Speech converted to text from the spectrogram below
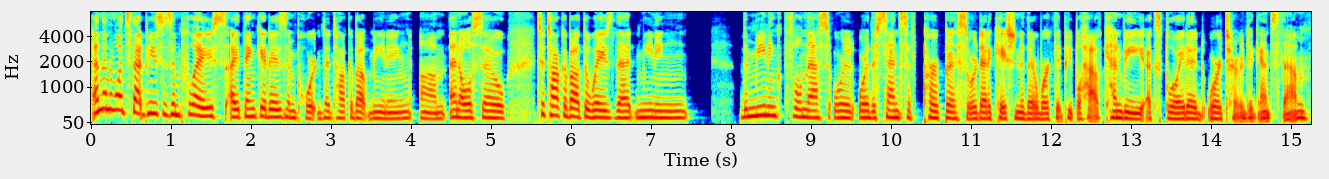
and then once that piece is in place, I think it is important to talk about meaning um, and also to talk about the ways that meaning, the meaningfulness or or the sense of purpose or dedication to their work that people have can be exploited or turned against them.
